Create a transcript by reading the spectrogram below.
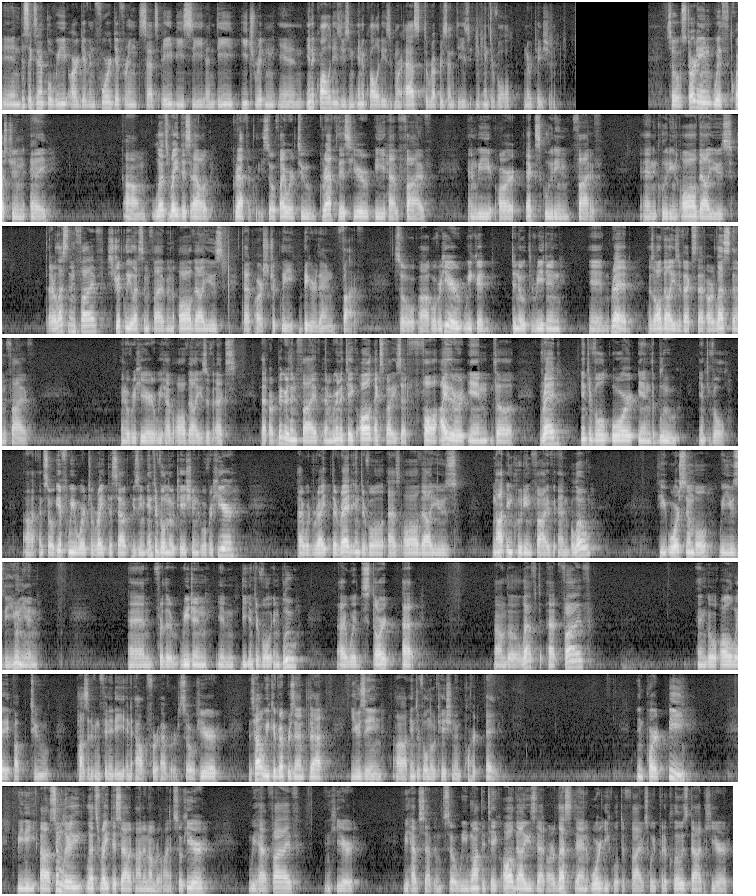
In this example, we are given four different sets A, B, C, and D, each written in inequalities using inequalities, and we're asked to represent these in interval notation. So starting with question A, um, let's write this out graphically. So if I were to graph this, here we have 5, and we are excluding 5, and including all values that are less than 5, strictly less than 5, and all values that are strictly bigger than 5. So uh, over here, we could denote the region in red as all values of x that are less than 5. And over here, we have all values of x that are bigger than 5. And we're going to take all x values that fall either in the red interval or in the blue interval uh, and so if we were to write this out using interval notation over here, I would write the red interval as all values not including 5 and below. The OR symbol, we use the union. And for the region in the interval in blue, I would start at on the left at 5 and go all the way up to positive infinity and out forever. So here is how we could represent that using uh, interval notation in part A. In part B, we uh, similarly, let's write this out on a number line. So here we have 5, and here we have 7. So we want to take all values that are less than or equal to 5. So we put a closed dot here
